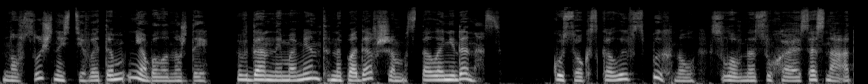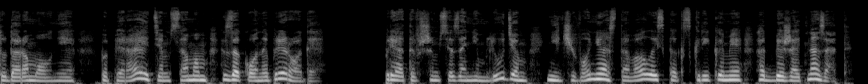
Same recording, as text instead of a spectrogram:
но в сущности в этом не было нужды. В данный момент нападавшим стало не до нас. Кусок скалы вспыхнул, словно сухая сосна от удара молнии, попирая тем самым законы природы. Прятавшимся за ним людям ничего не оставалось, как с криками «отбежать назад».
